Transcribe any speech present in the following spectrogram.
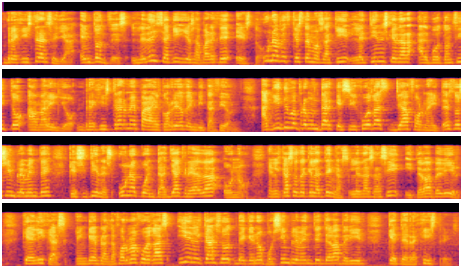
Registrarse ya. Entonces, le dais aquí y os aparece esto. Una vez que estemos aquí, le tienes que dar al botoncito amarillo, registrarme para el correo de invitación. Aquí te voy a preguntar que si juegas ya Fortnite, esto simplemente que si tienes una cuenta ya creada o no. En el caso de que la tengas, le das así y te va a pedir que elijas en qué plataforma juegas y en el caso de que no, pues simplemente te va a pedir que te registres.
